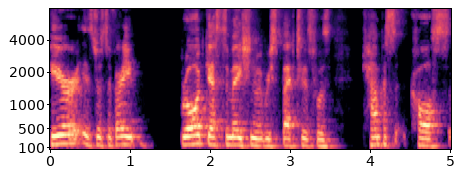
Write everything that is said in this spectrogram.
here is just a very broad guesstimation with respect to, was campus costs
